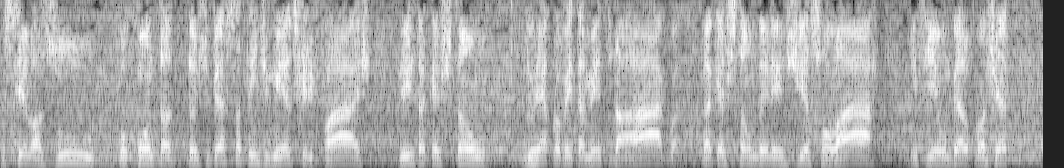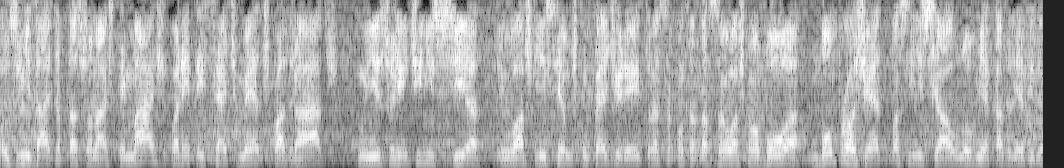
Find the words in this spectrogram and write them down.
o selo azul por conta dos diversos atendimentos que ele faz, desde a questão do reaproveitamento da água, da questão da energia solar enfim, é um belo projeto. As unidades habitacionais têm mais de 47 metros quadrados. Com isso, a gente inicia, eu acho que iniciamos com o pé direito nessa contratação. Eu acho que é uma boa, um bom projeto para se iniciar o novo Minha Casa Minha Vida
